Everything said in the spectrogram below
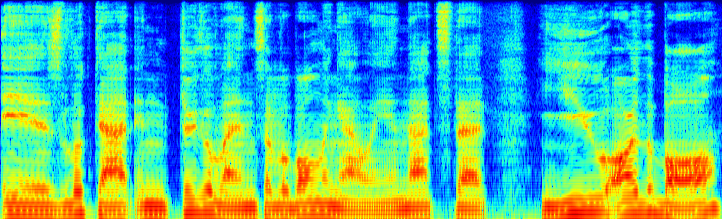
is looked at in through the lens of a bowling alley, and that's that you are the ball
